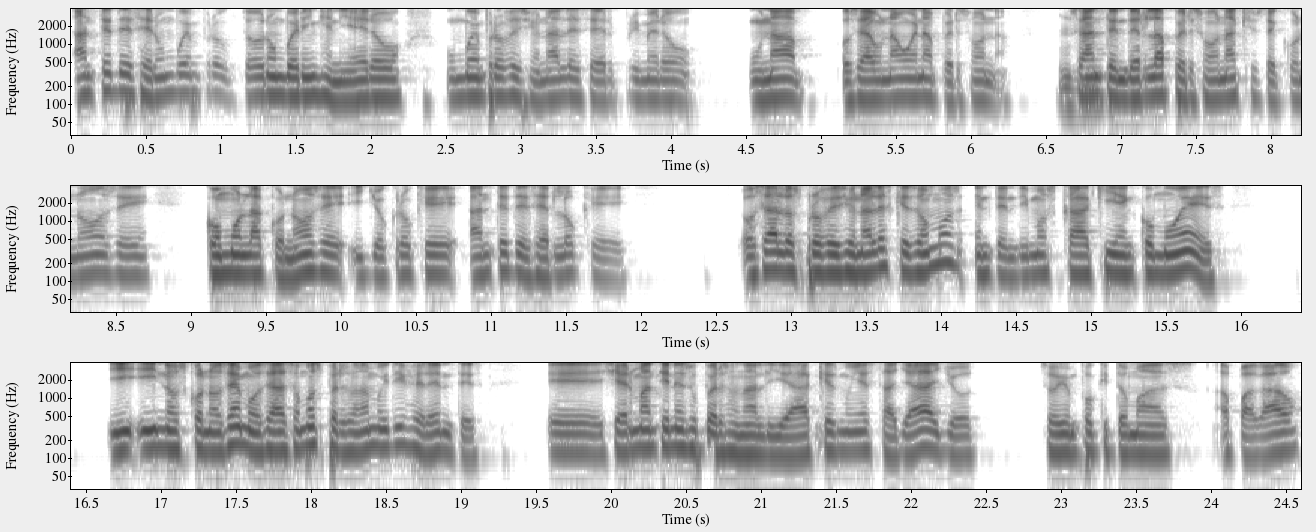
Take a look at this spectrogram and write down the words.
antes de ser un buen productor, un buen ingeniero, un buen profesional, de ser primero una, o sea, una buena persona. O sea, entender la persona que usted conoce, cómo la conoce, y yo creo que antes de ser lo que, o sea, los profesionales que somos, entendimos cada quien cómo es. Y, y nos conocemos, o sea, somos personas muy diferentes. Eh, Sherman tiene su personalidad que es muy estallada, yo soy un poquito más apagado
